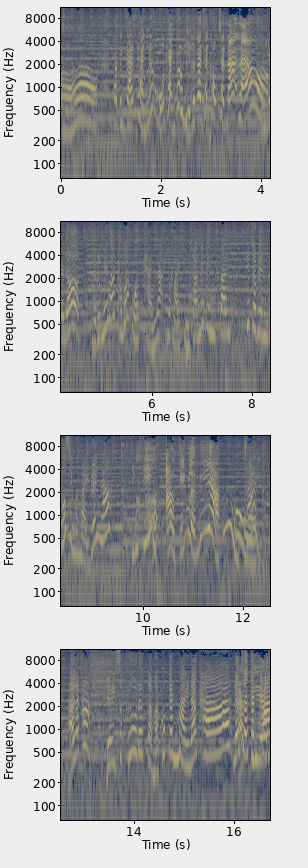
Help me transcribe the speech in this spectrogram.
อ๋อถ้าเป็นการแข่งเรื่องหัวแข็งเท่าหินแล้วก็ฉันคงชนะแล้ว เดี๋ยวเลิกเธอรู้ไหมว่าคำว่าหัวแข็งน่ะยังหมายถึงการไม่เต็มใจที่จะเรียนรู้สิ่งใหม่ๆด้วยนะ จริงๆอ้าวจริงเหรอเนี่ยใช่ เอาละค่ะ เดี๋ยวอีกสักครู่เรากลับมาพบกันใหม่นะคะ แล้วเจอกันค่ะ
